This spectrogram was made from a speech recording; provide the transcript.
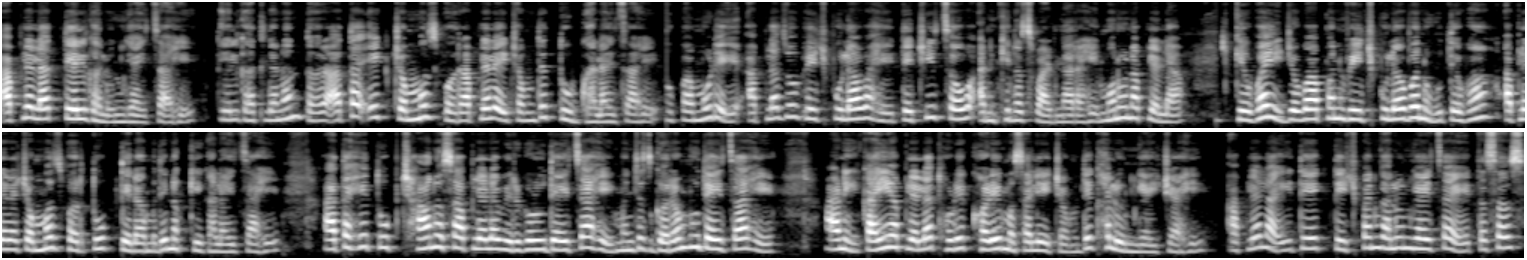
आपल्याला तेल घालून घ्यायचं आहे. तेल घातल्यानंतर आता एक चम्मचभर आपल्याला याच्यामध्ये तूप घालायचं आहे. तुपामुळे आपला जो व्हेज पुलाव आहे त्याची चव आणखीनच वाढणार आहे. म्हणून आपल्याला केव्हाही जेव्हा आपण व्हेज पुलाव बनवू तेव्हा आपल्याला चम्मचभर तूप तेलामध्ये नक्की घालायचं आहे. आता हे तूप छान असं आपल्याला विरघळू द्यायचं आहे म्हणजेच गरम होऊ द्यायचं आहे आणि काही आपल्याला थोडे खडे मसाले याच्यामध्ये घालून घ्यायचे आहे. आपल्याला इथे एक तेजपान घालून घ्यायचं आहे. तसंच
